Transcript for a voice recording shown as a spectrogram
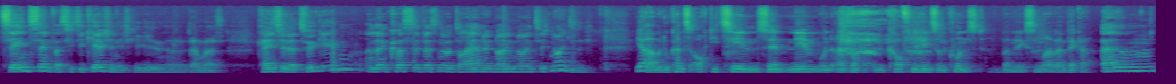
10 Cent, was ich die Kirche nicht gegeben habe damals, kann ich dir dazugeben und dann kostet das nur 399,90. Ja, aber du kannst auch die 10 Cent nehmen und einfach kaufen Hinz und Kunst beim nächsten Mal beim Bäcker. Ähm,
